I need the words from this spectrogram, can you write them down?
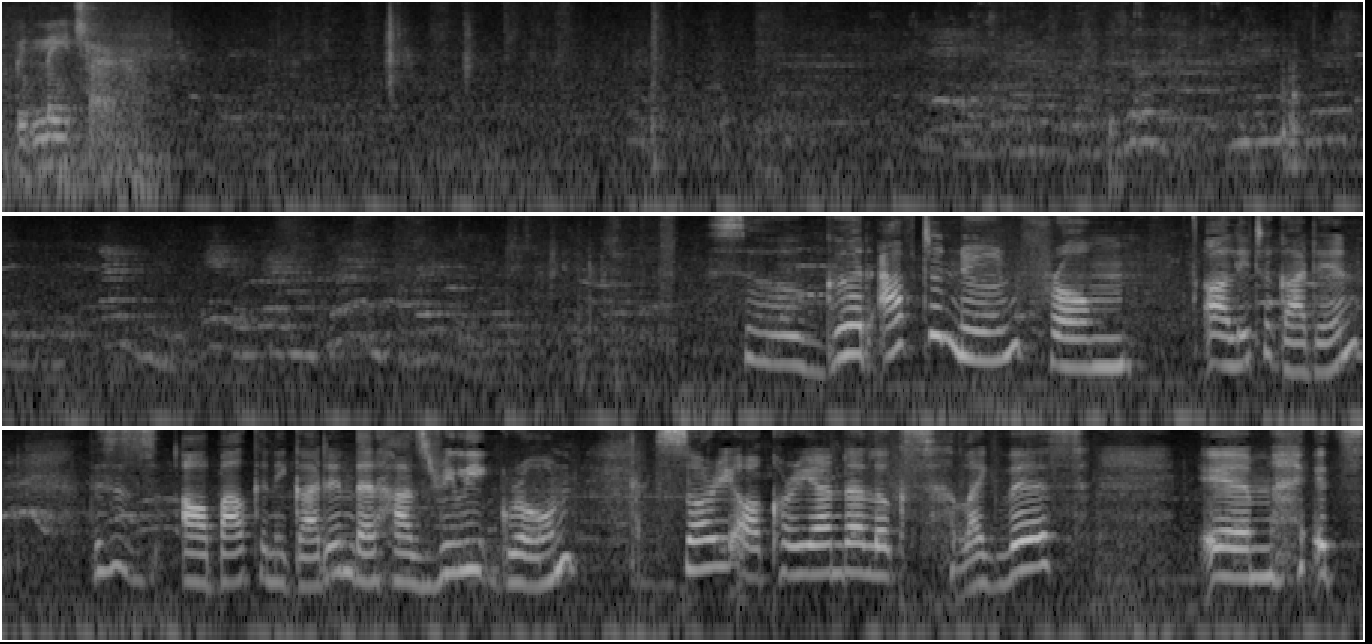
a bit later so good afternoon from our little garden. This is our balcony garden that has really grown. Sorry our coriander looks like this. Um it's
